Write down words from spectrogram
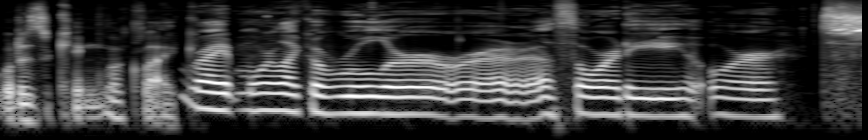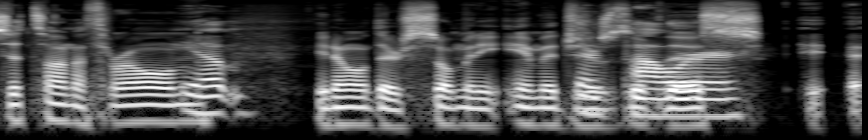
What does a king look like? right. More like a ruler or an authority or. Sits on a throne. Yep. You know, there's so many images of this i- uh,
